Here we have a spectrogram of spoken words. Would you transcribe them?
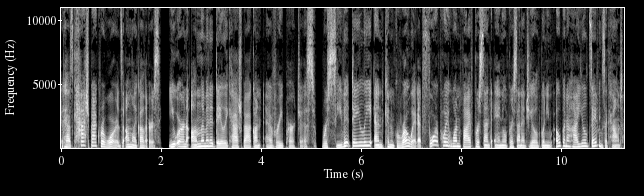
It has cashback rewards unlike others. You earn unlimited daily cashback on every purchase, receive it daily, and can grow it at 4.15% annual percentage yield when you open a high yield savings account.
